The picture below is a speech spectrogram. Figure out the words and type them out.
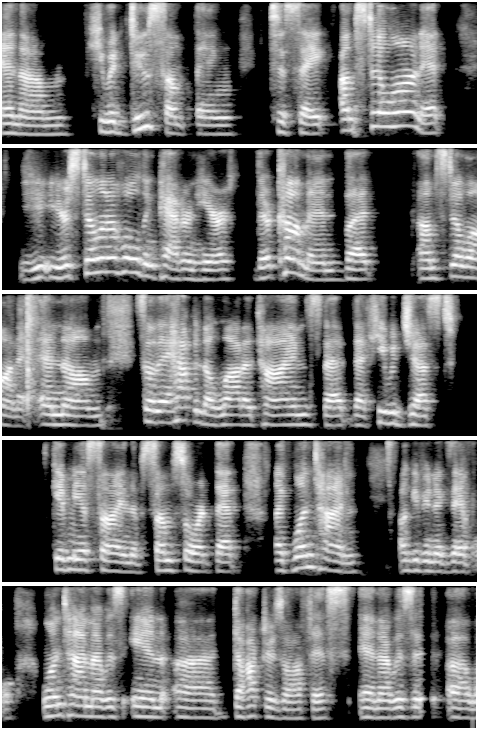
And um, he would do something to say, I'm still on it. You're still in a holding pattern here. They're coming, but I'm still on it. And um, so that happened a lot of times that that he would just give me a sign of some sort that like one time i'll give you an example. One time i was in a doctor's office and i was uh,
